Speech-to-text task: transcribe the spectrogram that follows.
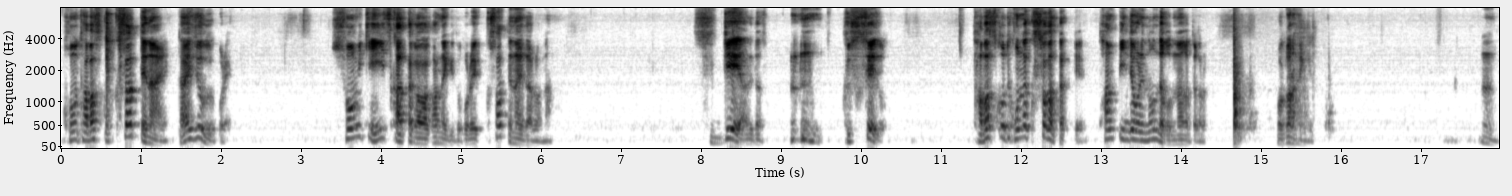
このタバスコ腐ってない大丈夫？これ。賞味期限いつ買ったかわかんないけど、これ腐ってないだろうな。すっげえあれだぞ。くっせえぞ。タバスコってこんな臭かったっけ？単品で俺飲んだことなかったから。わからへんけど。うん。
